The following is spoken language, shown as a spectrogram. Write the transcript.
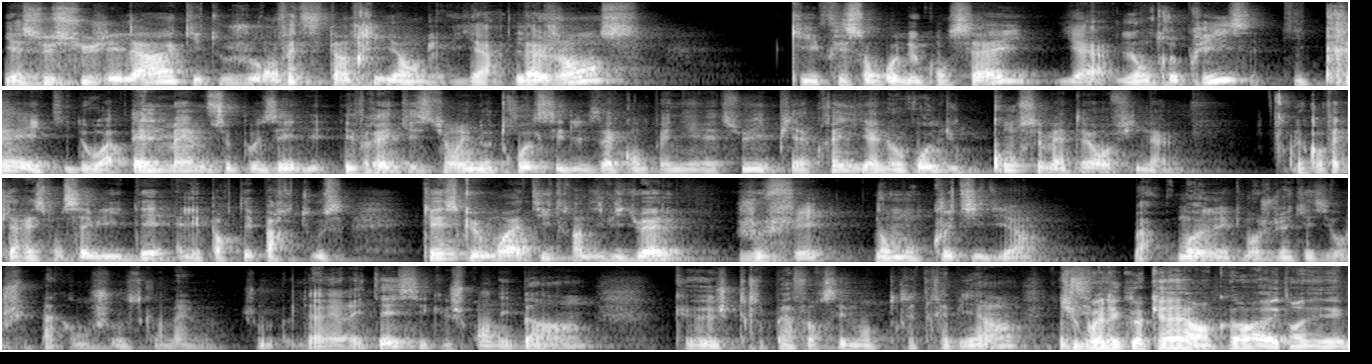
il y a ce sujet-là qui est toujours, en fait, c'est un triangle. Il y a l'agence qui fait son rôle de conseil, il y a l'entreprise qui crée et qui doit elle-même se poser des, des vraies questions et notre rôle, c'est de les accompagner là-dessus. Et puis après, il y a le rôle du consommateur au final. Donc en fait, la responsabilité, elle est portée par tous. Qu'est-ce que moi, à titre individuel, je fais dans mon quotidien? Bah, Moi, honnêtement, je viens quasiment, je fais pas grand-chose quand même. Je- la vérité, c'est que je prends des bains, que je trie pas forcément très très bien. Tu bois du coca encore avec dans des,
